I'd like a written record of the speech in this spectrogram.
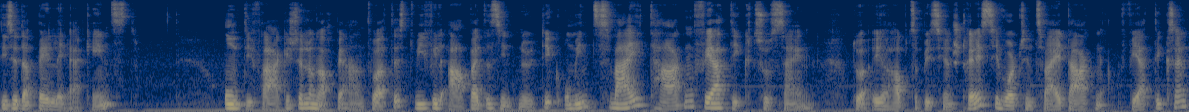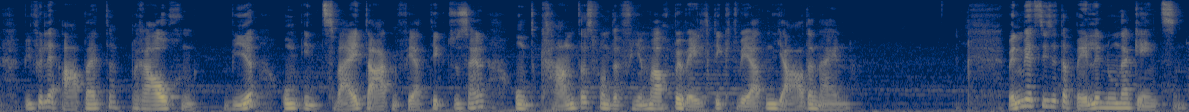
diese Tabelle erkennst und die Fragestellung auch beantwortest, wie viele Arbeiter sind nötig, um in zwei Tagen fertig zu sein. Du, ihr habt ein bisschen Stress, ihr wollt in zwei Tagen fertig sein. Wie viele Arbeiter brauchen wir, um in zwei Tagen fertig zu sein und kann das von der Firma auch bewältigt werden, ja oder nein? Wenn wir jetzt diese Tabelle nun ergänzen,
